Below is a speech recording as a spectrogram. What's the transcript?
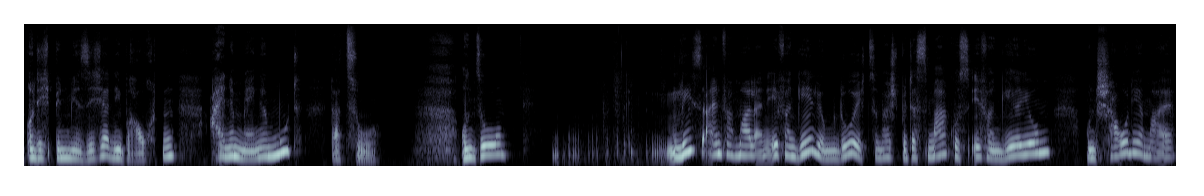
Und ich bin mir sicher, die brauchten eine Menge Mut dazu. Und so lies einfach mal ein Evangelium durch, zum Beispiel das Markus-Evangelium, und schau dir mal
